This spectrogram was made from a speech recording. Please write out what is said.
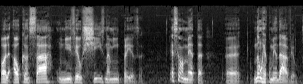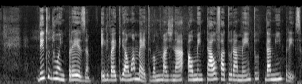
olha, alcançar um nível X na minha empresa. Essa é uma meta é, não recomendável? Dentro de uma empresa, ele vai criar uma meta. Vamos imaginar aumentar o faturamento da minha empresa.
